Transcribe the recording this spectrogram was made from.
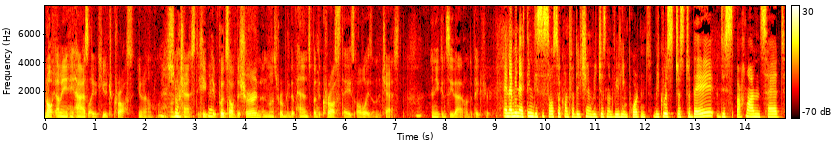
No, I mean he has like a huge cross, you know, on, Sure. on the chest. He, Yeah. he puts off the shirt and most probably the pants, but the cross stays always on the chest, and you can see that on the picture. And I mean, I think this is also a contradiction which is not really important because just today, this Bachmann said,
